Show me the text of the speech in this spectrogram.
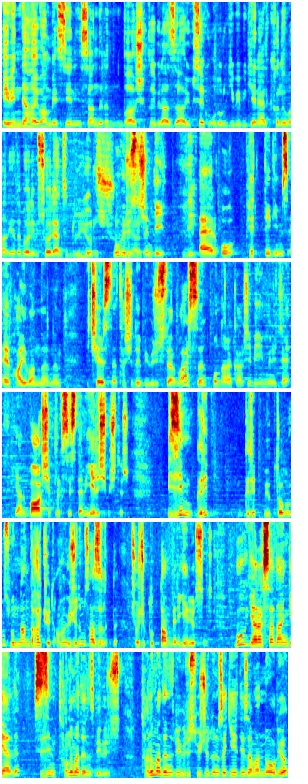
evinde hayvan besleyen insanların bağışıklığı biraz daha yüksek olur gibi bir genel kanı var ya da böyle bir söylenti duyuyoruz. Bu virüs dünyada. için değil. Değil. Eğer o pet dediğimiz ev hayvanlarının içerisinde taşıdığı bir virüsler varsa onlara karşı bir immünite yani bağışıklık sistemi gelişmiştir. Bizim grip grip mikrobumuz bundan daha kötü ama vücudumuz hazırlıklı. Çocukluktan beri geliyorsunuz. Bu yarasadan geldi. Sizin tanımadığınız bir virüs. Tanımadığınız bir virüs vücudunuza girdiği zaman ne oluyor?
